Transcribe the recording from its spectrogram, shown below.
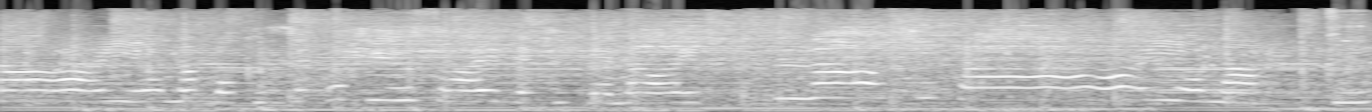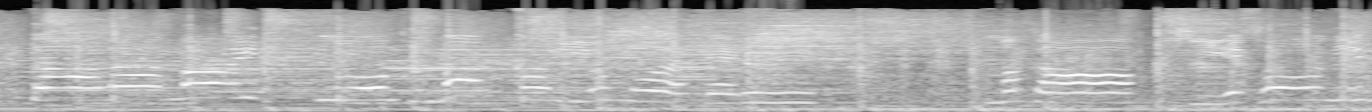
ないような僕で呼吸さえできてない泣きたいようなくだらない文句ばっかり覚えてるまた消えそうに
